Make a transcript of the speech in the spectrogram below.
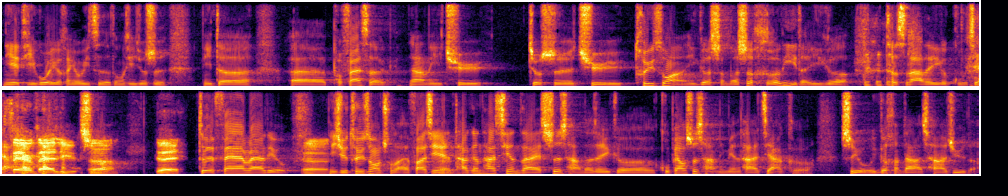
你也提过一个很有意思的东西，就是你的呃 professor 让你去就是去推算一个什么是合理的一个 特斯拉的一个股价，fair value 是吗？对对，fair value，嗯，你去推算出来，发现它跟它现在市场的这个股票市场里面它的价格是有一个很大的差距的。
